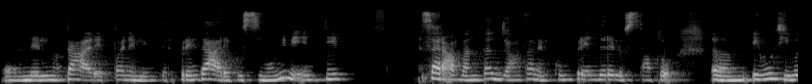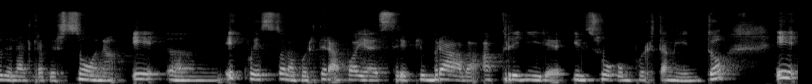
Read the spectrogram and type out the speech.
uh, nel notare e poi nell'interpretare questi movimenti sarà avvantaggiata nel comprendere lo stato um, emotivo dell'altra persona e, um, e, questo la porterà poi a essere più brava a predire il suo comportamento e,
